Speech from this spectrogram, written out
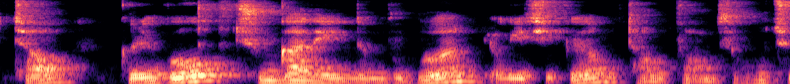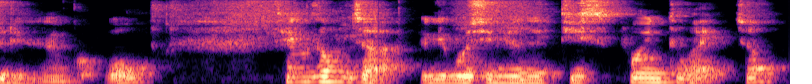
그쵸? 그리고 중간에 있는 부분 여기 지금 덤프 함수가 호출이 되는 거고 생성자 여기 보시면은 this 포인터가 있죠?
